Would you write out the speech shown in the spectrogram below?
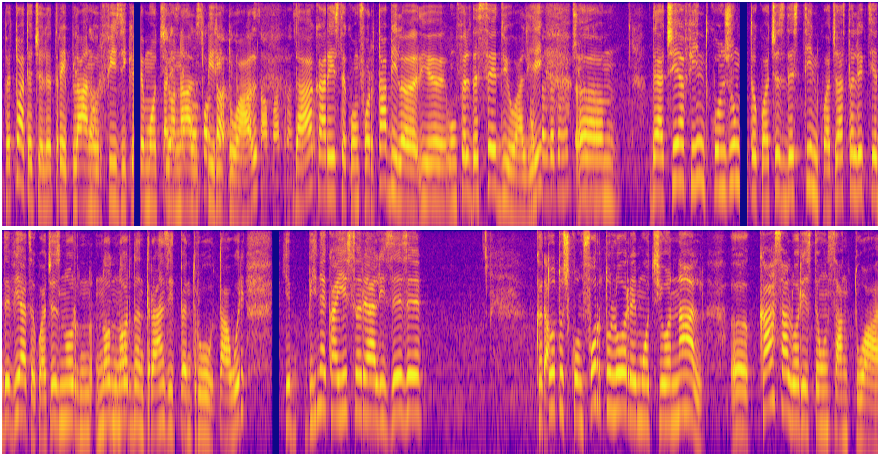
pe toate cele trei planuri, exact. fizic, emoțional, spiritual, patra, da, care este confortabilă, e un fel de sediu al un ei. De, uh, de aceea fiind conjunctă cu acest destin, cu această lecție de viață, cu acest nord-nord în tranzit pentru tauri, e bine ca ei să realizeze că da. totuși confortul lor emoțional, uh, casa lor este un sanctuar,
